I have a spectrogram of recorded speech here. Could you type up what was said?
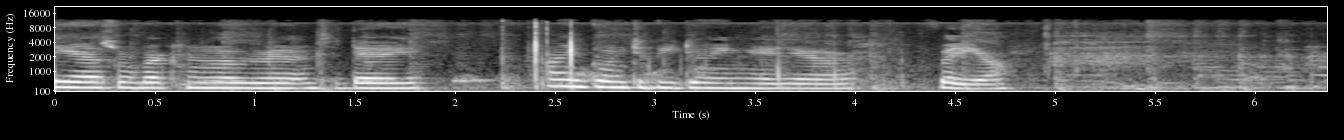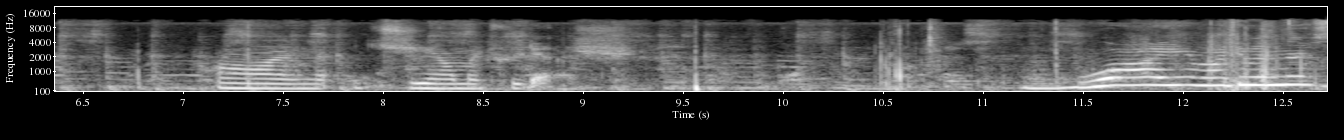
Hey guys, we're back from another video, and today I'm going to be doing a uh, video on Geometry Dash. Why am I doing this?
